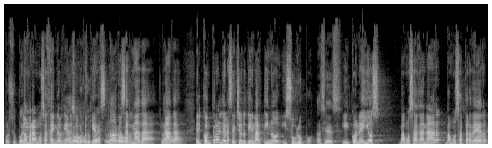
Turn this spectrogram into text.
Por supuesto. nombramos a Jaime Ordiales Claro, o lo que tú quieras. No va a pasar nada, Claro. nada. El control de la selección lo tiene Martino y su grupo. Así es. Y con ellos vamos a ganar, vamos a perder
